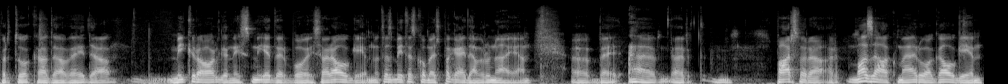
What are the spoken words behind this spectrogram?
par to, kādā veidā mikroorganismi iedarbojas ar augiem. Nu, tas bija tas, ko mēs pagaidām runājām, uh, bet uh, ar, pārsvarā ar mazāku mērogu augiem.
